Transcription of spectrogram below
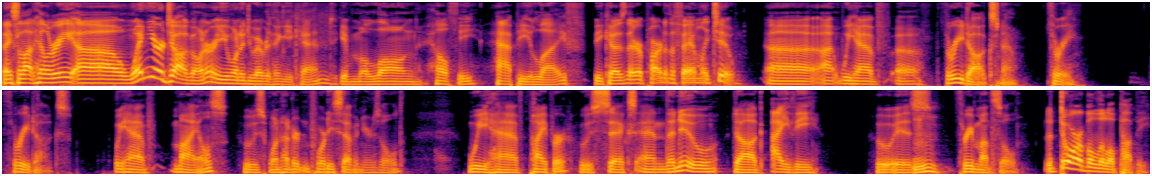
Thanks a lot, Hillary. Uh, when you're a dog owner, you want to do everything you can to give them a long, healthy, happy life because they're a part of the family too. Uh, we have uh, three dogs now. Three. Three dogs. We have Miles, who's 147 years old. We have Piper, who's six, and the new dog, Ivy, who is three months old. Adorable little puppy.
